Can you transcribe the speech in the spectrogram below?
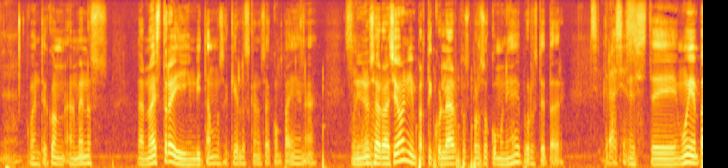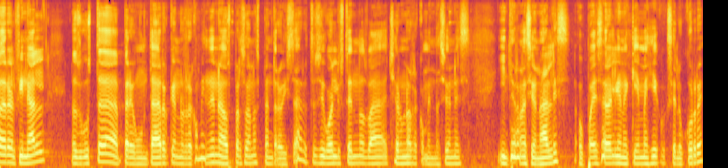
¿verdad? Cuente con al menos la nuestra y invitamos aquí a los que nos acompañen a Seguro. unirnos a oración y en particular pues por su comunidad y por usted, padre. Gracias. Este, muy bien, padre. Al final nos gusta preguntar que nos recomienden a dos personas para entrevistar. Entonces igual usted nos va a echar unas recomendaciones internacionales o puede ser alguien aquí en México que se le ocurre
